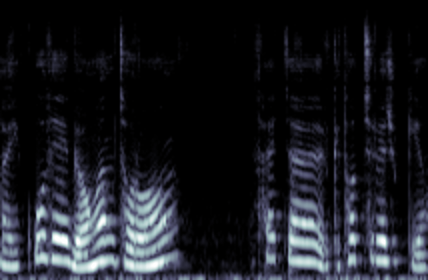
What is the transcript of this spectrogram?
자, 이 꽃의 명암처럼 살짝 이렇게 터치를 해줄게요.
